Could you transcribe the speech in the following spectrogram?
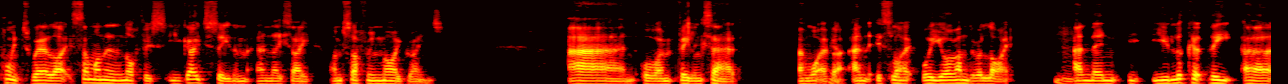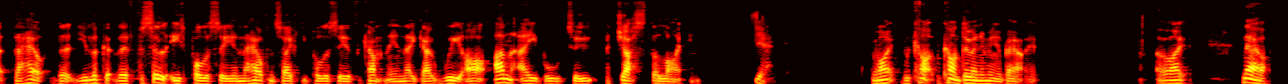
points where like someone in an office, you go to see them and they say, I'm suffering migraines and or I'm feeling sad and whatever. And it's like, well, you're under a light. Mm. And then you look at the uh the health that you look at the facilities policy and the health and safety policy of the company, and they go, We are unable to adjust the lighting. Yeah. Right. We can't we can't do anything about it. All right. Now,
